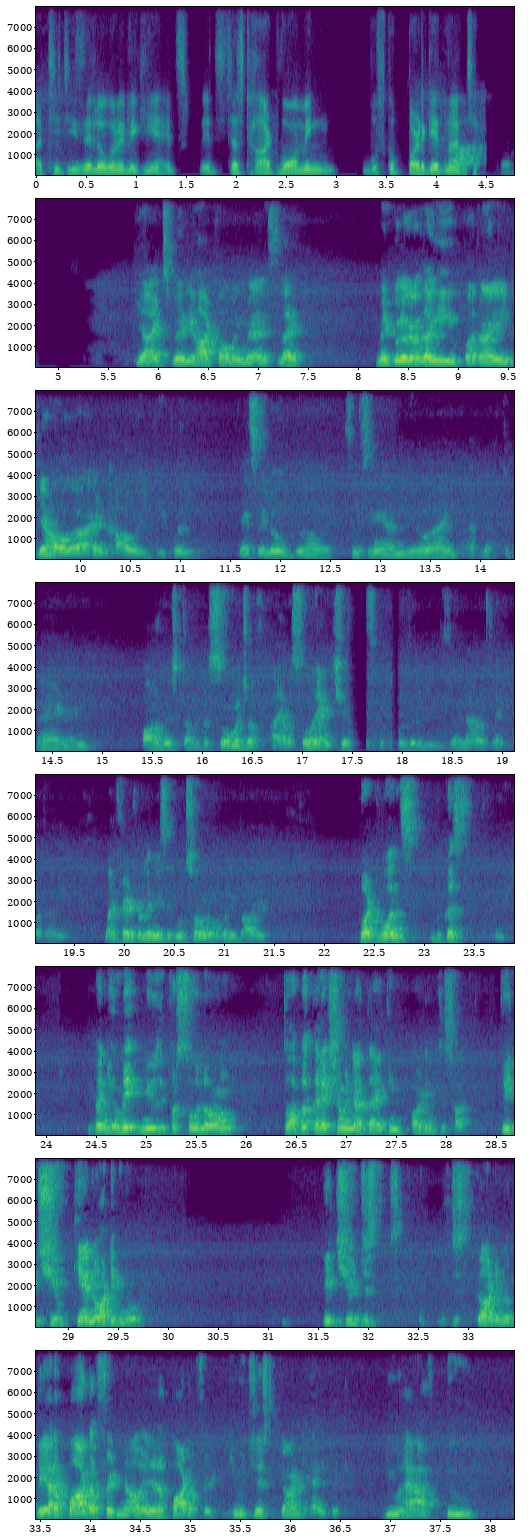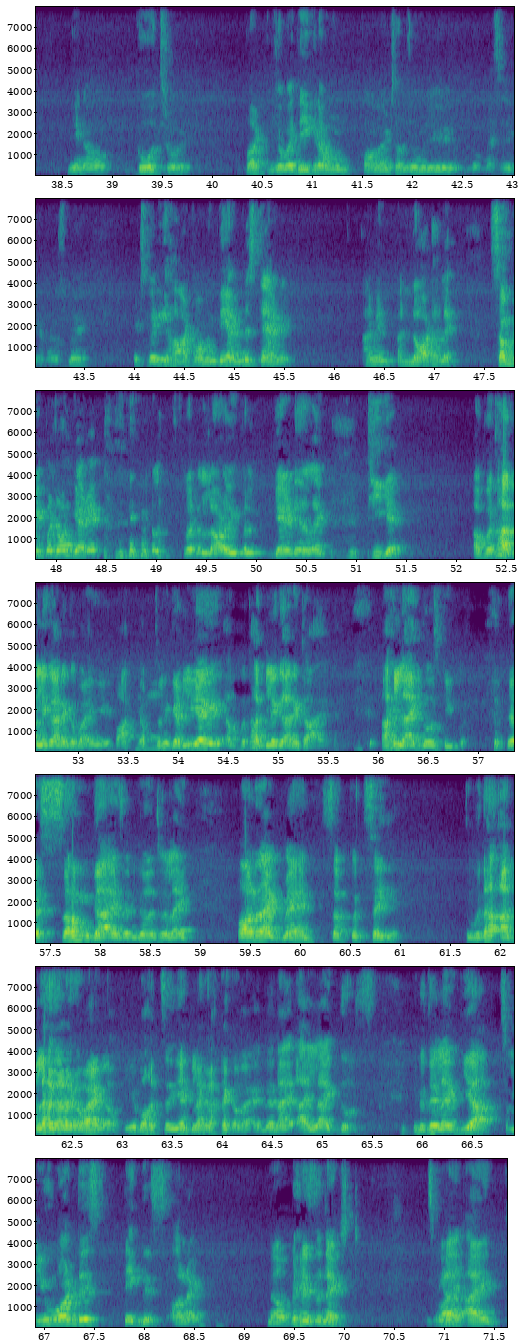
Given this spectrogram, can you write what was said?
अच्छी चीज़ें लोगों ने लिखी हैं। It's it's just heart warming उसको पढ़ के इतना अच्छा लगा। yeah it's very heartwarming man. It's like मेरे को लग रहा था कि पता नहीं क्या होगा and how will people कैसे लोग you know I I've left the band and all of this stuff it was so much of I was so anxious before the release and I was like पता नहीं friend told me it's a good song don't worry about it but once because when you make music for so long तो आपका connection बन जाता है I think audience के साथ which you can not ignore which you just just can't ignore. They are a part of it now. They're a part of it. You just can't help it. You have to, you know, go through it. But जो मैं देख रहा हूँ comments और जो मुझे लोग message कर रहे हैं उसमें it's very hard forming they understand it I mean a lot like some people don't get it but a lot of people get it like ठीक है अब बता अगले गाने कब आएँगे? बाकी अब तूने कर लिया है अब बता अगले गाने कहाँ है? I like those people there some guys and girls like all right man सब कुछ सही है. तू बता अगला गाना कब आएगा? ये बहुत सही है अगला गाना कब आएगा? Then I I like those because they're like yeah so you want this take this all right now where is the next so Yeah. I, I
